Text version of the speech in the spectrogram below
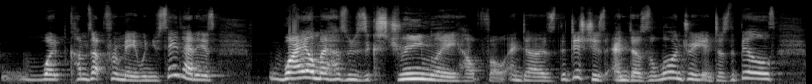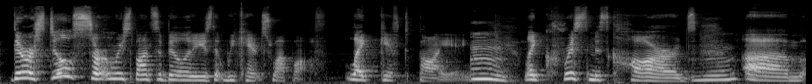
what comes up for me when you say that is while my husband is extremely helpful and does the dishes and does the laundry and does the bills, there are still certain responsibilities that we can't swap off like gift buying, mm. like Christmas cards, mm-hmm. um,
